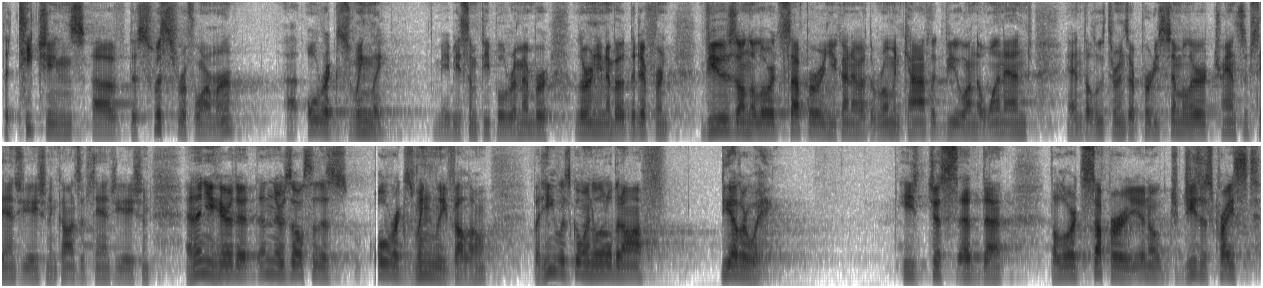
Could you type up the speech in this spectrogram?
the teachings of the Swiss reformer, uh, Ulrich Zwingli. Maybe some people remember learning about the different views on the Lord's Supper, and you kind of have the Roman Catholic view on the one end, and the Lutherans are pretty similar transubstantiation and consubstantiation. And then you hear that then there's also this Ulrich Zwingli fellow, but he was going a little bit off the other way. He just said that the Lord's Supper, you know, Jesus Christ,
